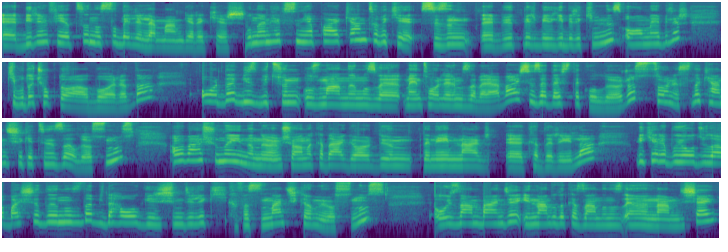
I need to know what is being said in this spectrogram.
E, birim fiyatı nasıl belirlemem gerekir? Bunların hepsini yaparken tabii ki sizin e, büyük bir bilgi birikiminiz olmayabilir ki bu da çok doğal bu arada. Orada biz bütün uzmanlığımız ve mentorlarımızla beraber size destek oluyoruz. Sonrasında kendi şirketinizi alıyorsunuz. Ama ben şuna inanıyorum şu ana kadar gördüğüm deneyimler e, kadarıyla. Bir kere bu yolculuğa başladığınızda bir daha o girişimcilik kafasından çıkamıyorsunuz. O yüzden bence Invendo'da kazandığınız en önemli şey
